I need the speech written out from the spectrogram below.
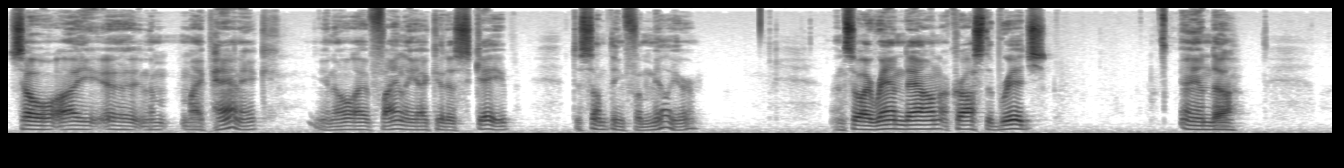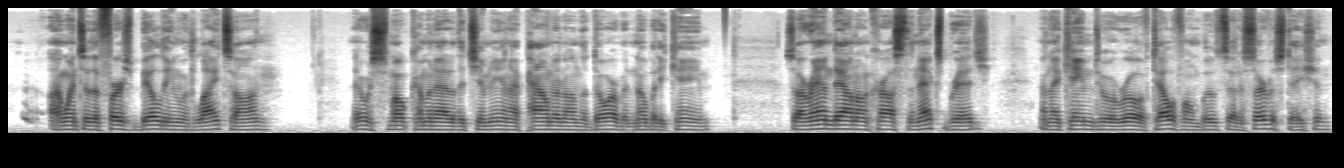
So I, uh, my panic, you know, I, finally I could escape to something familiar. And so I ran down across the bridge and uh, I went to the first building with lights on. There was smoke coming out of the chimney, and I pounded on the door, but nobody came. So I ran down across the next bridge, and I came to a row of telephone booths at a service station.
